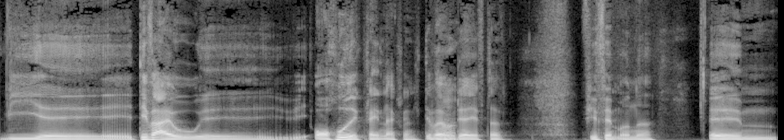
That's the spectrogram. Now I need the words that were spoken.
vi... Øh, det var jo øh, overhovedet ikke planlagt, vel? Det var jo Nej. derefter 4-5 måneder. Øhm,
